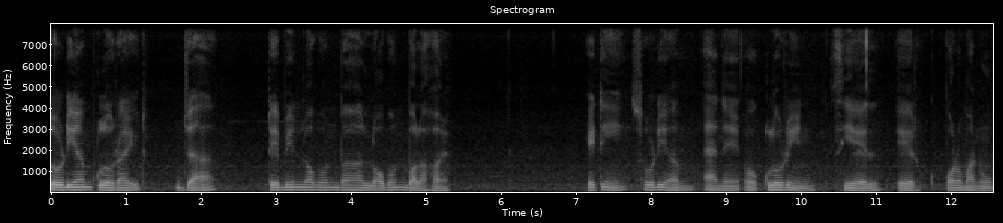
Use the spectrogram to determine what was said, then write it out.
সোডিয়াম ক্লোরাইড, যা টেবিল লবণ বা লবণ বলা হয়। এটি সোডিয়াম অ্যানে ও ক্লোরিন সিএল এর পরমাণু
